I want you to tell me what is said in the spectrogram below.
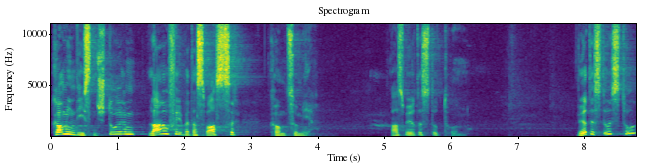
komm in diesen Sturm, laufe über das Wasser, komm zu mir. Was würdest du tun? Würdest du es tun?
